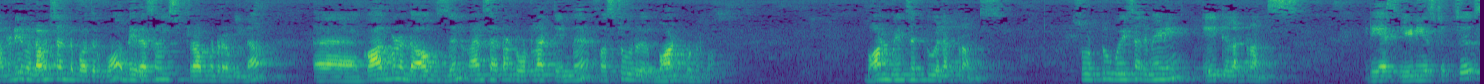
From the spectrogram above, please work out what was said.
ஆல்ரெடி நம்ம லெவன்த் ஸ்டாண்டர்ட் பார்த்துருப்போம் அப்படியே ரெசனன்ஸ் ட்ரா பண்ணுறோம் அப்படின்னா கார்பன் அண்ட் ஆக்சிஜன் ஆல்ஸ் எலக்ட்ரான் டோட்டலாக டென்னு ஃபர்ஸ்ட் ஒரு பாண்ட் போட்டிருக்கோம் bond means two electrons so two pis are remaining eight electrons It has one structures.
